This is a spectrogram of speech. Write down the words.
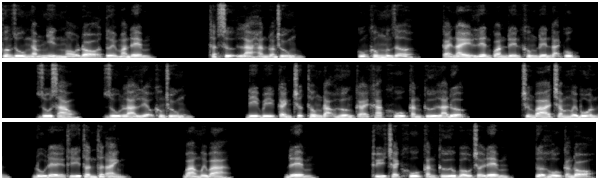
Phương du ngắm nhìn màu đỏ tươi màn đêm. Thật sự là hắn đoan chúng. Cũng không mừng rỡ, cái này liên quan đến không đến đại cục. Dù sao, dù là liệu không chúng, đi bí cảnh trước thông đạo hướng cái khác khu căn cứ là được. Chương ba trăm mười bốn, đủ để thí thần thân ảnh. ba mươi ba. Đêm. Thủy trạch khu căn cứ bầu trời đêm, tựa hồ càng đỏ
